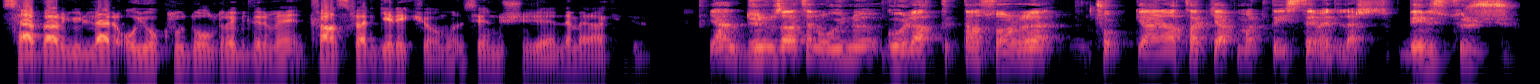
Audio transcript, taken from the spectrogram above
Serdar Güller o yokluğu doldurabilir mi? Transfer gerekiyor mu? Senin düşüncelerini de merak ediyorum. Yani dün zaten oyunu gol attıktan sonra çok yani atak yapmak da istemediler. Deniz Türüç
